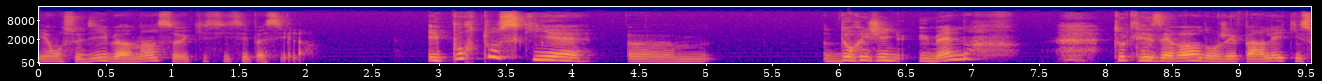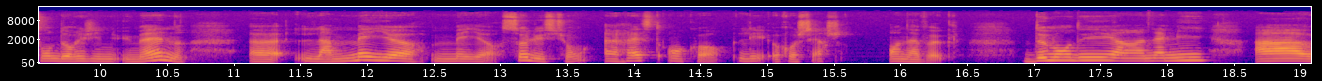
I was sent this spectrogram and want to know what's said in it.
Et on se dit, bah mince, qu'est-ce qui s'est passé là? Et pour tout ce qui est euh, d'origine humaine, toutes les erreurs dont j'ai parlé qui sont d'origine humaine, euh, la meilleure, meilleure solution reste encore les recherches en aveugle. Demandez à un ami, à,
